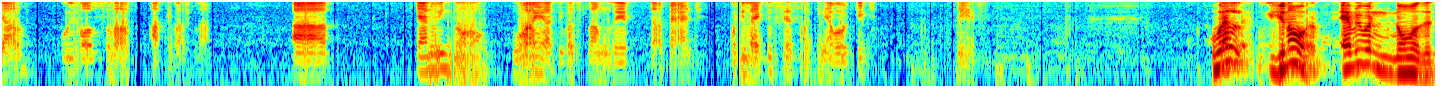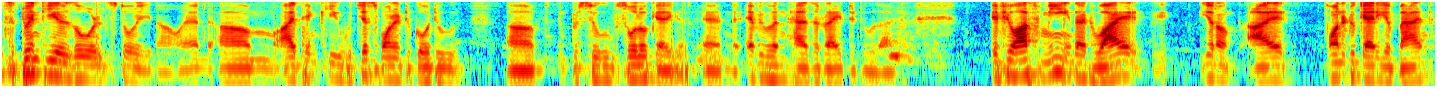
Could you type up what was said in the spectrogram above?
We. We also love Atif Aslam. Uh, can we know why Atif Aslam left the band? Would you like to say something about it? Please. Well, you know, everyone knows it's a 20 years old story now, and um, I think he just wanted to go to uh, pursue solo career, and everyone has a right to do that. If you ask me that why, you know, I wanted to carry a band.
